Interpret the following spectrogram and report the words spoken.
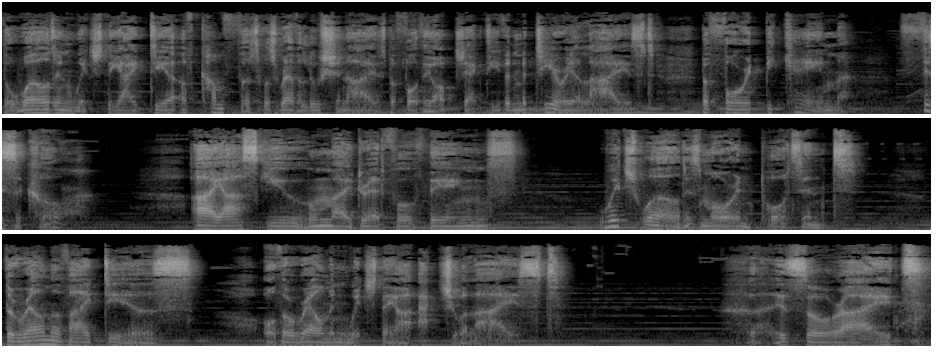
The world in which the idea of comfort was revolutionized before the object even materialized, before it became physical. I ask you, my dreadful things, which world is more important? The realm of ideas, or the realm in which they are actualized? It's alright.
